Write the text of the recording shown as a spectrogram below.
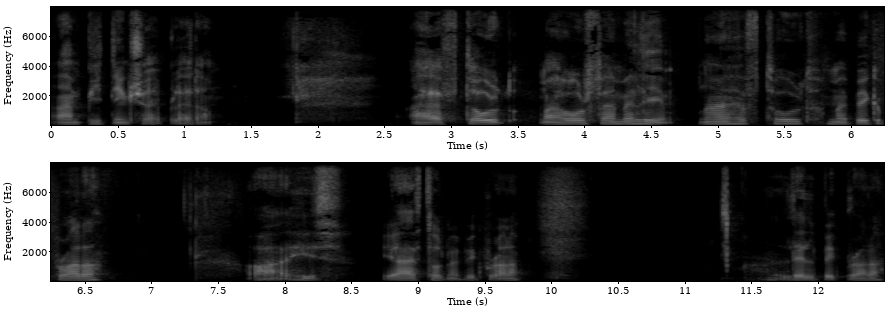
I'm beating shy bladder. I have told my whole family. I have told my big brother. Oh, he's yeah. I've told my big brother, little big brother.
